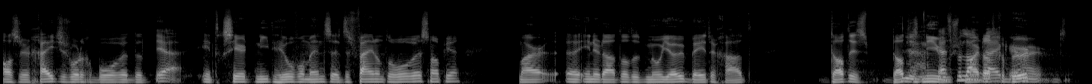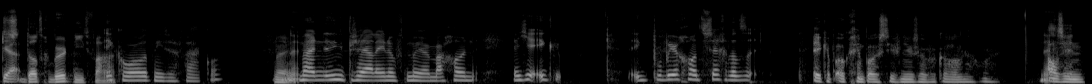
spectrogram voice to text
als er geitjes worden geboren, dat ja. interesseert niet heel veel mensen. Het is fijn om te horen, snap je? Maar eh, inderdaad, dat het milieu beter gaat, dat is, dat is nieuws. Dat is maar dat belangrijker, gebeurt, maar- ja. dat gebeurt niet vaak. Ik hoor het niet zo vaak hoor. Nee. Nee. Maar niet per se alleen over het milieu, maar gewoon, weet je, ik, ik probeer gewoon te zeggen dat... Ik heb ook geen positief nieuws over corona gehoord. Nee. Als in,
